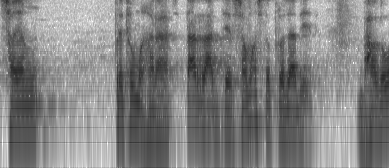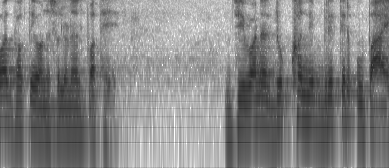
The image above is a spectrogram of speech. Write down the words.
স্বয়ং পৃথু মহারাজ তার রাজ্যের সমস্ত প্রজাদের ভগবত ভক্তি অনুশীলনের পথে জীবনের দুঃখ নিবৃত্তির উপায়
